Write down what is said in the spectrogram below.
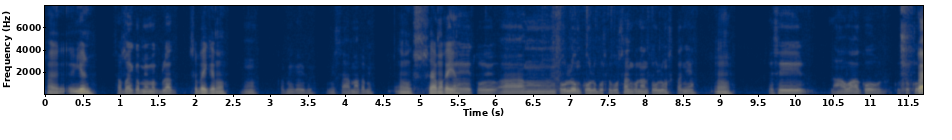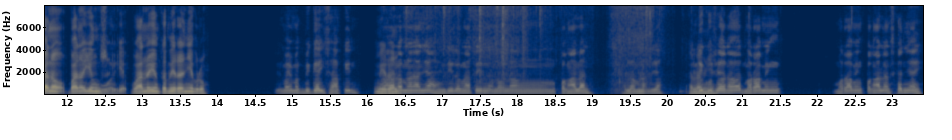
Ah, yun. Sabay kami mag-vlog. Sabay ka mo. Mm. Kami kayo. Kami sama kami. Oh, sama kayo. Eh, tuloy, ang tulong ko, lubos-lubosan ko ng tulong sa kanya. Oh. Kasi naawa ako. Gusto ko. Paano paano yung Buhay. paano yung kamera niya, bro? May magbigay sa akin. Meron? Alam na na niya. Hindi lang natin ano ng pangalan. Alam na niya. Alam Hindi ko niya. siya na maraming maraming pangalan sa kanya eh.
